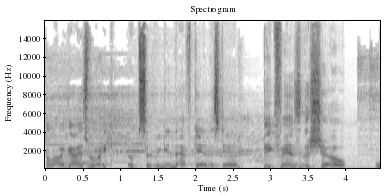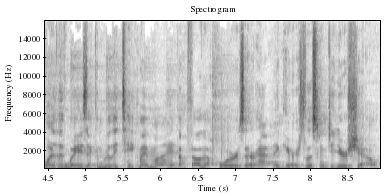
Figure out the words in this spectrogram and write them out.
A lot of guys were like, I'm serving in Afghanistan. Big fans of the show. One of the ways I can really take my mind off all the horrors that are happening here is listening to your show,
